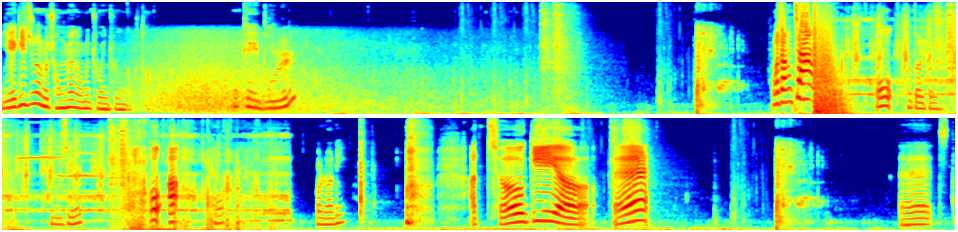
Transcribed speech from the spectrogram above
얘 기준으로 정면 오른쪽 왼쪽인가 보다 오케이 물 어장창! 어, 거덜덜 누구세요? 어, 아, 어, 얼라리? 아, 저기요. 에? 에, 진짜.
